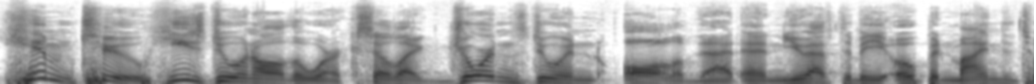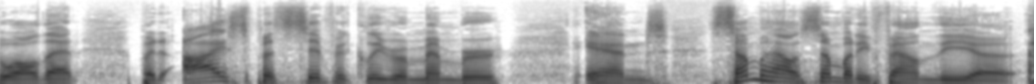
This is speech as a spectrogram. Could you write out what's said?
him too. He's doing all the work. So like Jordan's doing all of that, and you have to be open minded to all that. But I specifically remember, and somehow somebody found the. Uh,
